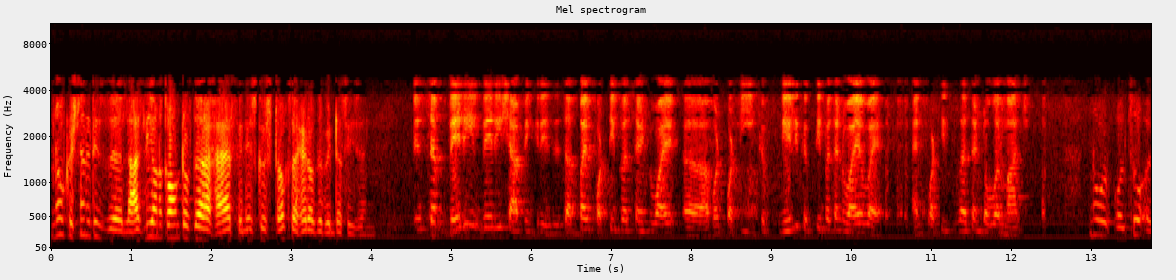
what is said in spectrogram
No, Krishnan, it is uh, largely on account of the higher finished goods stocks ahead of the winter season. It's a very, very sharp increase. It's up by 40%, y, uh, about 40, 50, nearly 50% YOY and 40% over March. No, also,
